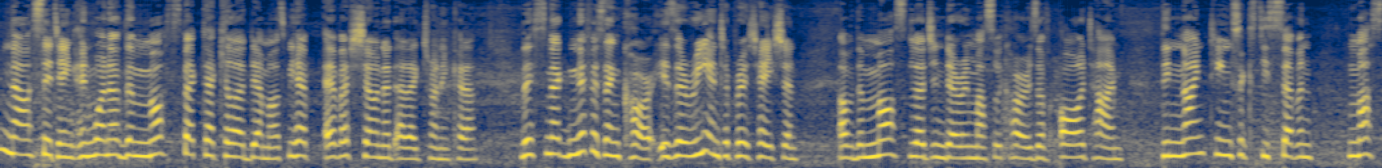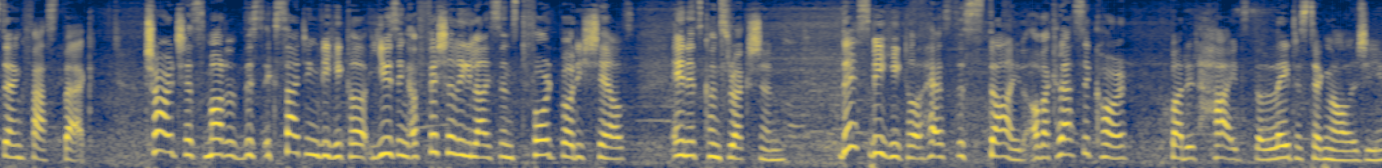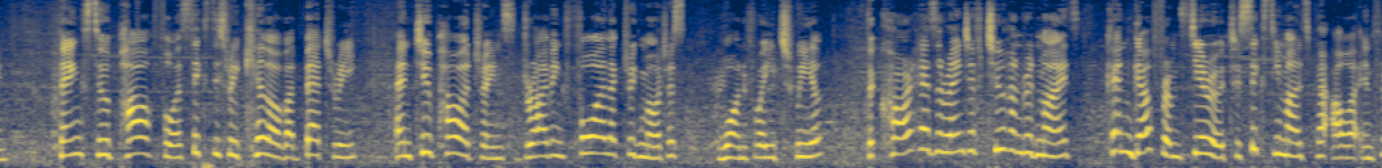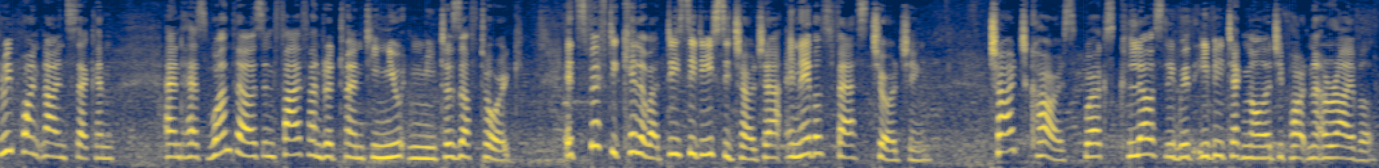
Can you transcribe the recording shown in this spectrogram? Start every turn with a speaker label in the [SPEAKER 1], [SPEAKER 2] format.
[SPEAKER 1] I'm now sitting in one of the most spectacular demos we have ever shown at Electronica. This magnificent car is a reinterpretation of the most legendary muscle cars of all time, the 1967 Mustang Fastback. Charge has modeled this exciting vehicle using officially licensed Ford body shells in its construction. This vehicle has the style of a classic car, but it hides the latest technology. Thanks to a powerful 63 kilowatt battery and two powertrains driving four electric motors, one for each wheel, the car has a range of 200 miles, can go from 0 to 60 miles per hour in 3.9 seconds and has 1520 newton meters of torque. Its 50 kilowatt DC-DC charger enables fast charging. Charge Cars works closely with EV technology partner Arrival.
